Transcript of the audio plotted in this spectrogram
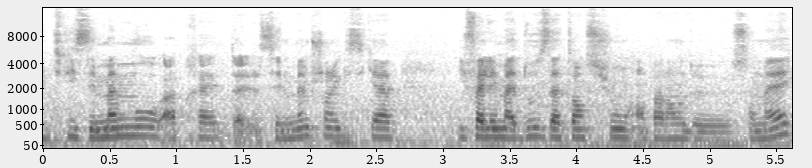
utilise les mêmes mots après, c'est le même champ lexical il fallait ma dose d'attention en parlant de son mec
